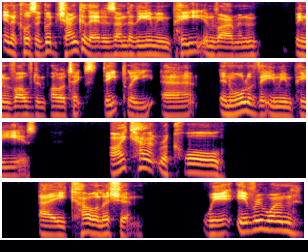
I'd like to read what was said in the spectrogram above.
and of course, a good chunk of that is under the MMP environment been involved in politics deeply uh, in all of the MMP years. I can't recall a coalition where everyone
